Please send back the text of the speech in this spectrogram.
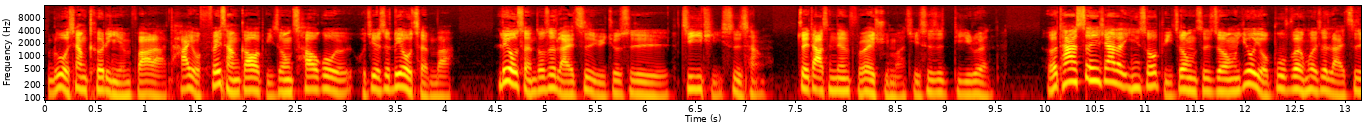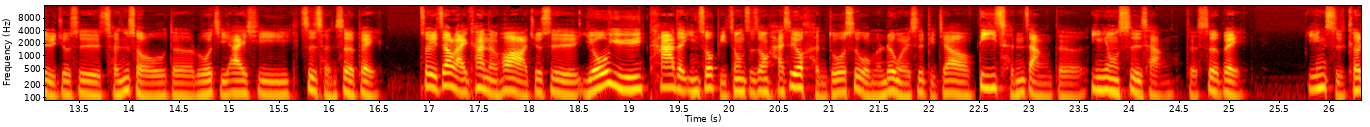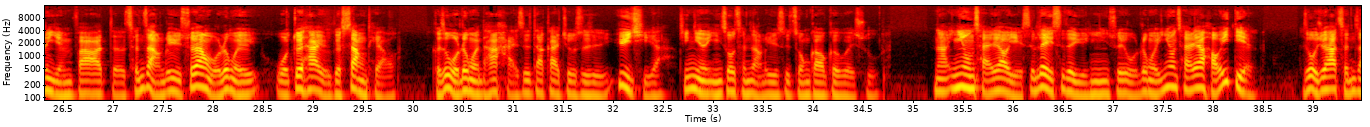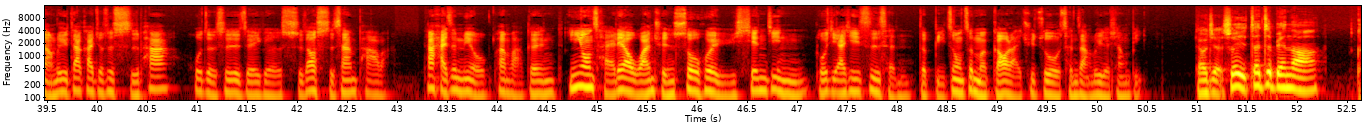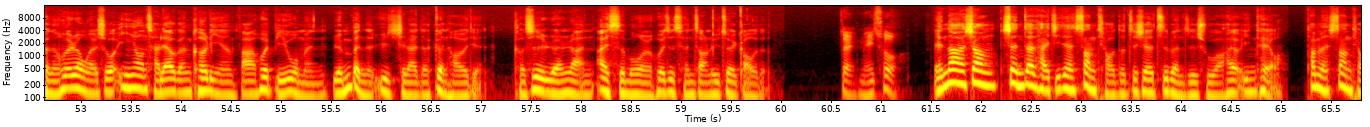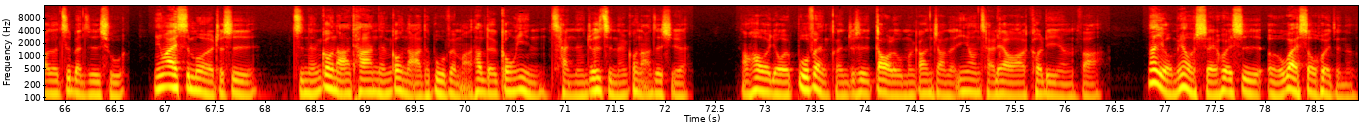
如果像科林研发啦，它有非常高的比重，超过我记得是六成吧，六成都是来自于就是机体市场，最大是 n Flash 嘛，其实是低润。而它剩下的营收比重之中，又有部分会是来自于就是成熟的逻辑 IC 制程设备，所以这样来看的话，就是由于它的营收比重之中，还是有很多是我们认为是比较低成长的应用市场的设备，因此科林研发的成长率，虽然我认为我对它有一个上调，可是我认为它还是大概就是预期啊，今年的营收成长率是中高个位数。那应用材料也是类似的原因，所以我认为应用材料好一点。可是我觉得它成长率大概就是十趴，或者是这个十到十三趴吧，它还是没有办法跟应用材料完全受惠于先进逻辑 IC 四层的比重这么高来去做成长率的相比。了解，所以在这边呢、可能会认为说应用材料跟科林研发会比我们原本的预期来的更好一点，可是仍然艾斯摩尔会是成长率最高的。对，没错。诶，那像现在台积电上调的这些资本支出啊，还有 Intel 他们上调的资本支出，因为艾斯摩尔就是。只能够拿它能够拿的部分嘛，它的供应产能就是只能够拿这些，然后有一部分可能就是到了我们刚刚讲的应用材料啊、颗粒研发。那有没有谁会是额外受惠的呢？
